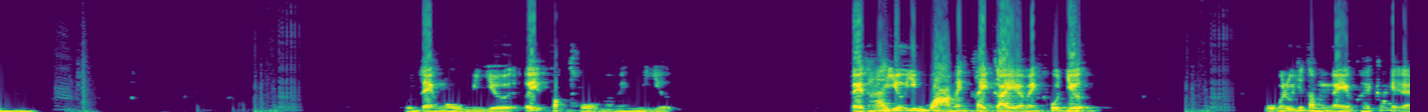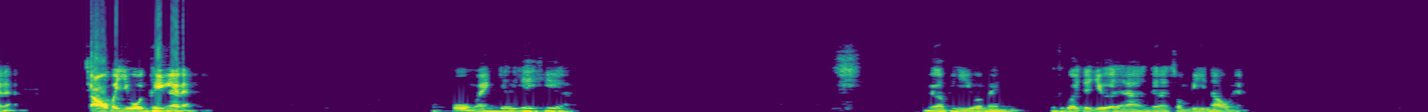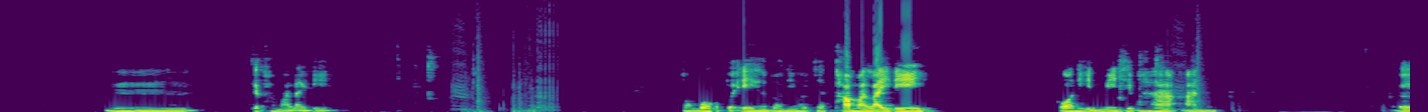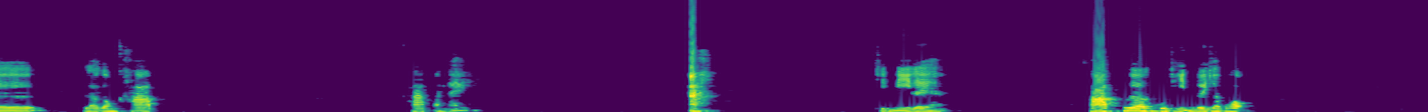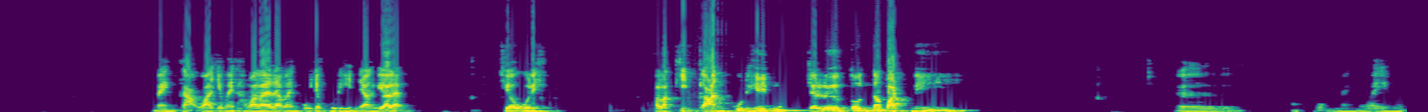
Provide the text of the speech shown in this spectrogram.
ม คุณแตงโมมีเยอะ เอ้ยฟักทองอะแม่งมีเยอะ แต่ถ้าเยอะยิ่งกว่าแม่งไข่ไก่อะแม่งโคตรเยอะ กูไม่รู้จะทำไงกับไข่ไก่แล้วเนี่ยจะเอาไปโยนทิ้งเลยเนี่ยโอ้โหแม่งเยอะเยี่ยเฮียเนื้อผีว่าแม่งรู้สึกว่าจะเยอะเลยนะเนื้อซอมบี้เน่าเนี่ย อืม จะทำอะไรดี ต้องบอกกับตัวเองตอนนี้ว่าจะทำอะไรดี ก้อนหินมีสิบห้าอัน เออเราต้องคราฟคราฟอันไหนอะชิ้นนี้เลยฮะคราฟเพื่อขูดหินโดยเฉพาะ แม่งกะว่าจะไม่ทำอะไรแล้วแม่งกูจะขุดหินอย่างเดียวแล้ว เชื่อกูดิ ภารกิจการขุดหินจะเริ่มต้นนบัดนี้ เออเอของแม่งไว้หมด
